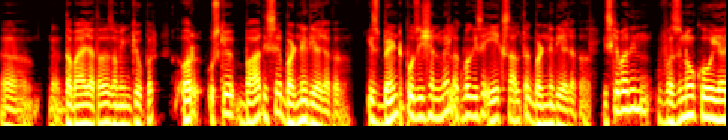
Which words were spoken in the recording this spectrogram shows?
दबाया जाता था ज़मीन के ऊपर और उसके बाद इसे बढ़ने दिया जाता था। इस बेंट पोजीशन में लगभग इसे एक साल तक बढ़ने दिया जाता था। इसके बाद इन वजनों को या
